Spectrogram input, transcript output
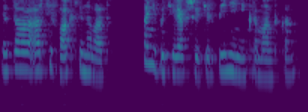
Это артефакт виноват, а не потерявшая терпение некромантка.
